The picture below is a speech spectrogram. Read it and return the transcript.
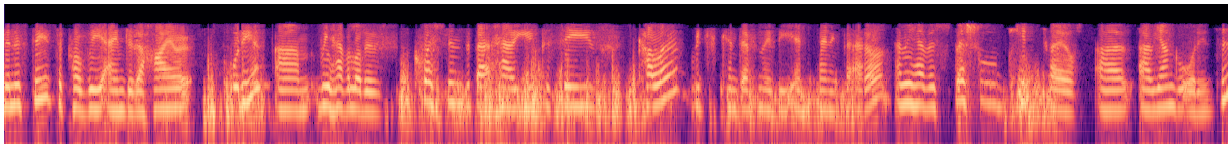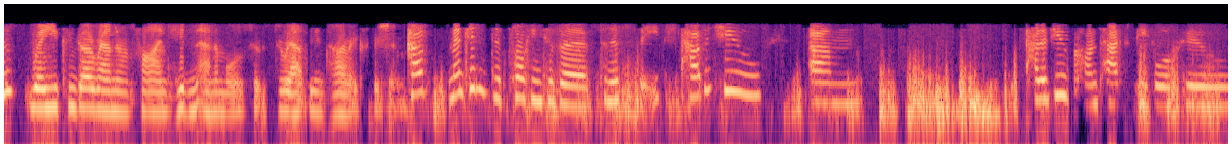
synesthetes are probably aimed at a higher audience. Um, we have a lot of questions about how you perceive color, which can definitely be entertaining for adults. And we have a special kids trail, uh, our younger audiences, where you can go around and find hidden animals throughout the entire exhibition. How mentioned talking to the synesthetes. How did you um, how did you contact people who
